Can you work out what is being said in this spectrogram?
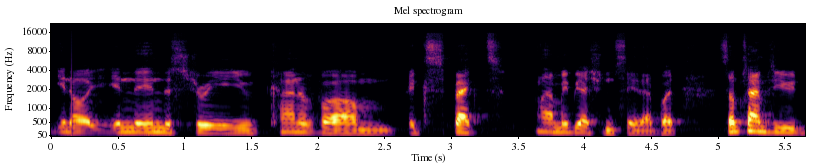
you know in the industry you kind of um, expect well, maybe i shouldn't say that but sometimes you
